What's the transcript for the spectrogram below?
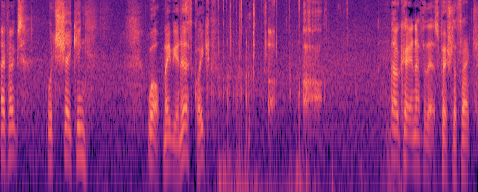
Hi folks, what's shaking? Well, maybe an earthquake. Okay, enough of that special effect.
